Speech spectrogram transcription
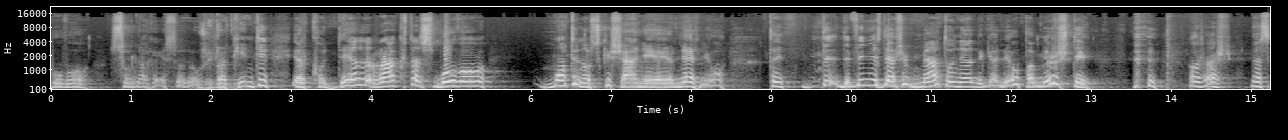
buvo užrakinti ir kodėl raktas buvo motinos kišenėje ir net jo. Tai 90 metų negalėjau pamiršti. aš, aš, mes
